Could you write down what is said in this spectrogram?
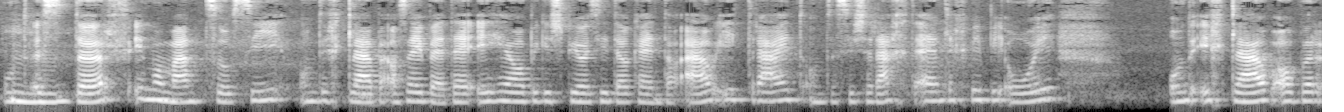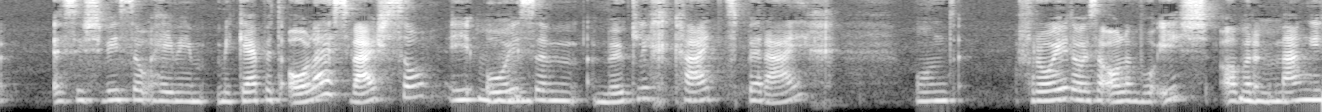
und es darf im Moment so sein. Und ich glaube, also eben, der Eheabend ist bei uns in der Agenda auch eingetragen und es ist recht ähnlich wie bei euch. Und ich glaube aber, es ist wie so, hey, wir, wir geben alles, weißt du, so, in unserem Möglichkeitsbereich und freuen uns an allem, was ist, aber manchmal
